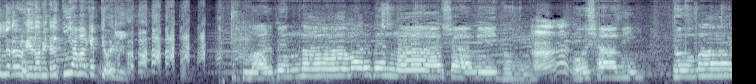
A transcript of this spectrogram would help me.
অন্য কারণ হয়ে যাবি তাহলে তুই আমার কেত্তি হইলি। মারবেন না মারবেন না স্বামী গো। ও স্বামী তোমার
